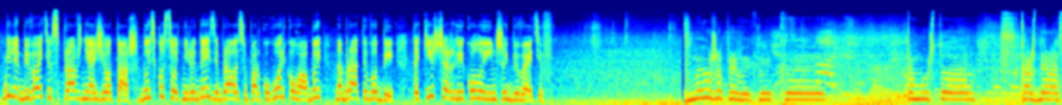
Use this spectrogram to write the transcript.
Біля бюветів справжній ажіотаж. Близько сотні людей зібрались у парку Горького, аби набрати води. Такі ж черги і коло інших бюветів. Мы уже привыкли к э, тому, что каждый раз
